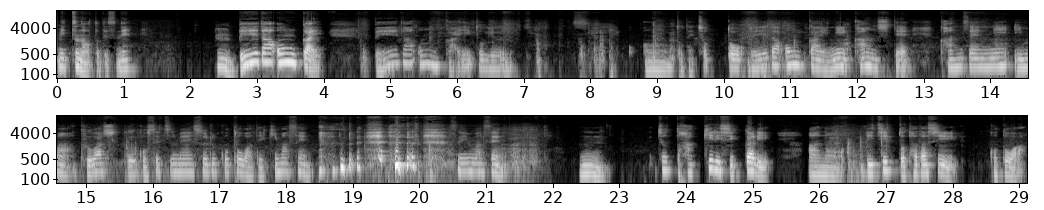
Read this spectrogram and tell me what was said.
3つの音ですね。うん。ベーダ音階。ベーダ音階といううんとね、ちょっとレーダ音階に関して完全に今詳しくご説明することはできません。すいません。うん。ちょっとはっきりしっかり、あの、ビチッと正しいことは、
